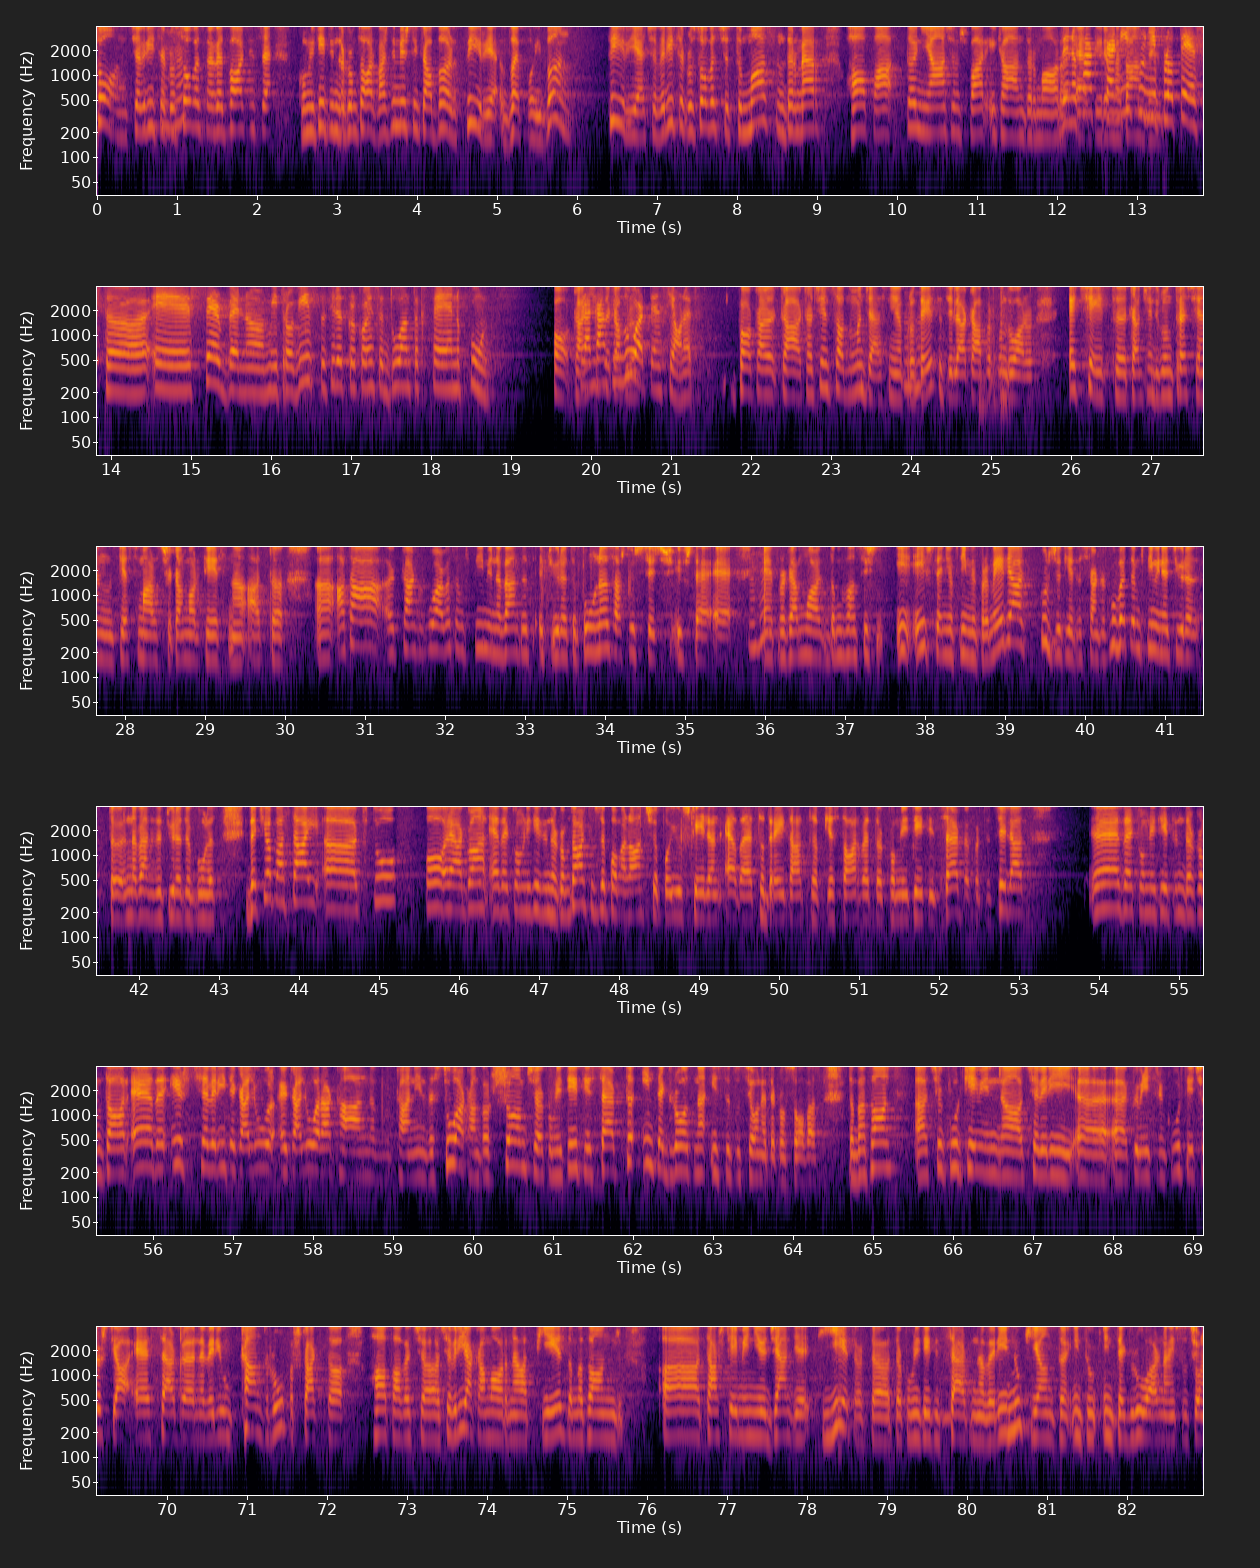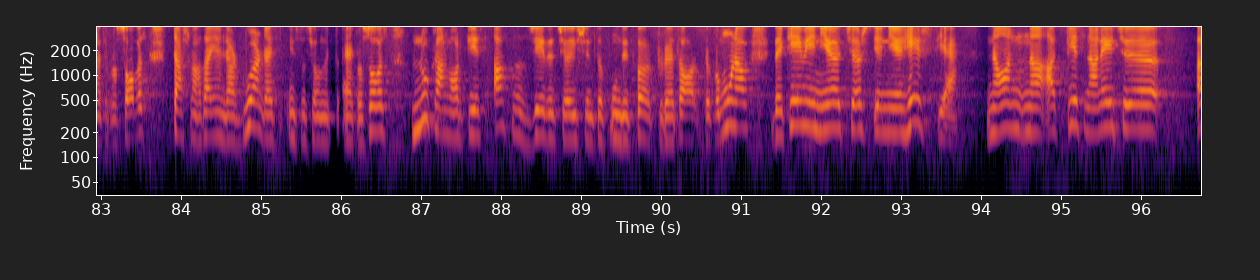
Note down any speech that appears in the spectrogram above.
tonë, qeverisë së mhm. Kosovës me vetë faktin se Komuniteti ndërkombëtar vazhdimisht i ka bërë thirrje dhe po i bën thirrje qeverisë së Kosovës që të mos ndërmerr hapa të njëanshëm çfarë i ka ndërmarrë edhe ma herët. Dhe në fakt ka nisur një protestë e serbëve në Mitrovicë, të cilët kërkojnë se duan të kthehen në punë. Po, pra kanë filluar tensionet. Po, ka qenë sot në mëngjes një mhm. protestë, e cila ka përfunduar e qetë, kanë qenë diku 300 pjesëmarrës që kanë marrë pjesë në atë. Ata kanë kërkuar vetëm kthimin në vendet e tyre të punës, ashtu siç ishte e mhm. programuar, domethonë siç ishte njoftimi për media, kurgjo tjetër, se kanë kërku vetëm kthimin e tyre në vendet e tyre të punës. Dhe kjo pastaj këtu Po reagon edhe komuniteti ndërkombëtar sepse po menon që po ju shkelen edhe të drejtat e pjesëtarëve të komunitetit serb për të cilat edhe komuniteti ndërkombëtar, edhe ish qeveritë e kaluara kanë investuar, kanë bërë shumë që komuniteti serb të integrohet në institucionet e Kosovës. Domethonë, Që kur kemi në qeveri kryeministrin Kurti, çështja e serbëve në veri u ka ndrru për shkak të hapave që qeveria ka marrë në atë pjesë, domethonë tash kemi një gjendje tjetër të komunitetit serb në veri, nuk janë të integruar në institucionet e Kosovës, tashmë ata janë larguar nga institucionet e Kosovës, nuk kanë marrë pjesë as në zgjedhjet që ishin të fundit për kryetarë të komunave, dhe kemi një çështje një heshtje në anë në atë pjesën anej që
